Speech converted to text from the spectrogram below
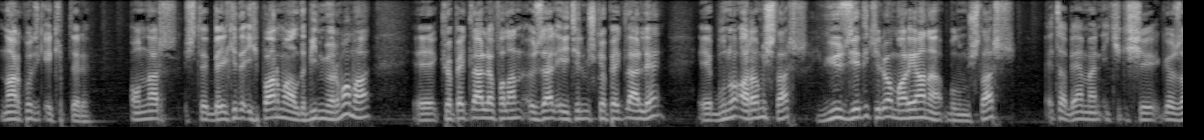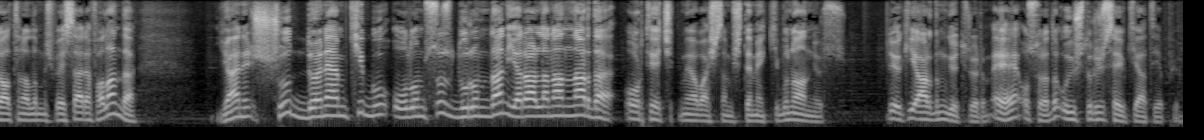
narkotik ekipleri. Onlar işte belki de ihbar mı aldı bilmiyorum ama e, köpeklerle falan özel eğitilmiş köpeklerle e, bunu aramışlar. 107 kilo marihuana bulmuşlar. E tabi hemen iki kişi gözaltına alınmış vesaire falan da. Yani şu dönemki bu olumsuz durumdan yararlananlar da ortaya çıkmaya başlamış demek ki bunu anlıyoruz. Diyor ki yardım götürüyorum. E o sırada uyuşturucu sevkiyatı yapıyor.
